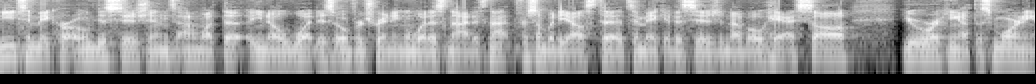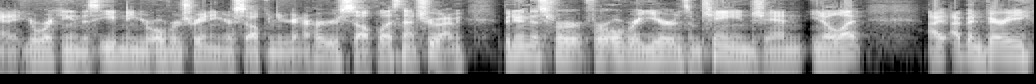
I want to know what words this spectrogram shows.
need to make our own decisions on what the you know what is overtraining and what is not. It's not for somebody else to to make a decision of oh hey I saw you're working out this morning, you're working in this evening, you're overtraining yourself and you're going to hurt yourself. Well, that's not true. I mean, I've been doing this for for over a year and some change, and you know what? I, have been very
